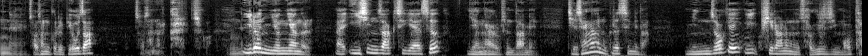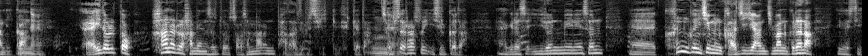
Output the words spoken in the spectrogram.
네. 조선글을 배우자. 조선을 가르치고 네. 이런 영향을 아, 이신작 측에서 영향을 준다면 제 생각은 그렇습니다. 민족의 이 피라는 속이지 못하니까 네. 아이들도 한어를 하면서도 조선말은 받아들일 수 있게 될 거다. 네. 접수할 수 있을 거다. 에, 그래서 이런 면에서는 에, 큰 근심은 가지지 않지만 그러나 이것이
